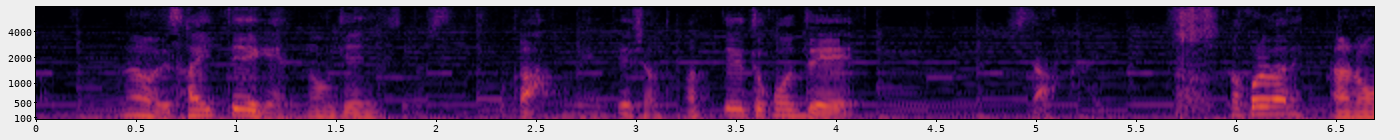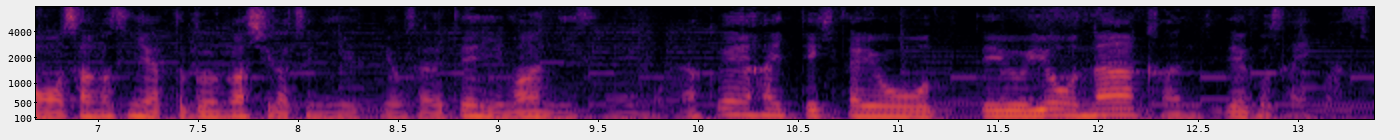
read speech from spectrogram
たんですなので最低限の現地の施設とか、オリエンテーションとかっていうところでした。はい。まあ、これはね、あの、3月にやった分が4月に有金をされて22,500円入ってきたよっていうような感じでございます。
